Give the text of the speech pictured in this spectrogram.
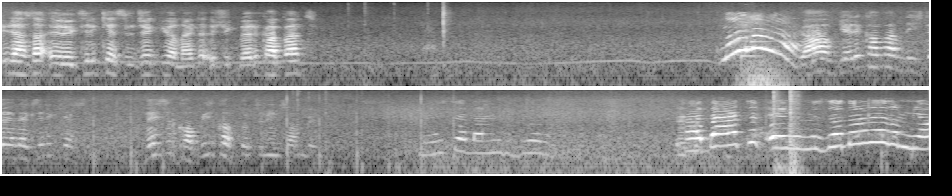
birazdan elektrik kesilecek diyorlardı. Işıkları kapat. Ne? Ya geri kapandı işte elektrik kesildi. Neyse kapıyı kapatın insan bey. Neyse ben gidiyorum. Evet. Hadi artık evimize dönelim ya.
